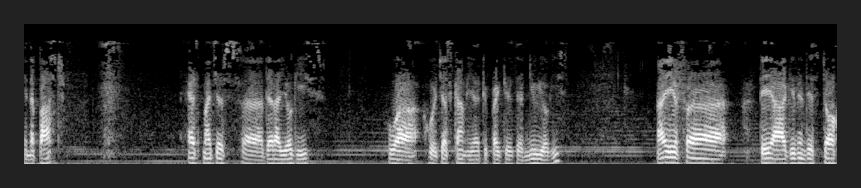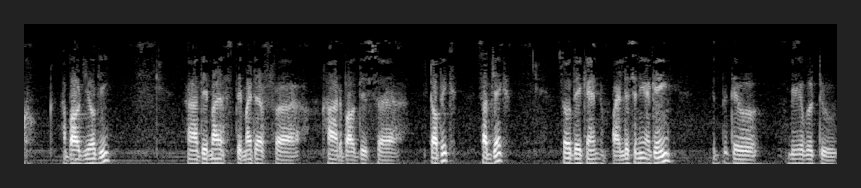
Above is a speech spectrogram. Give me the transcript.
in the past. As much as uh, there are yogis who are who just come here to practice their new yogis. Now, if uh, they are given this talk about yogi, uh, they might they might have uh, heard about this uh, topic subject, so they can by listening again, they will be able to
